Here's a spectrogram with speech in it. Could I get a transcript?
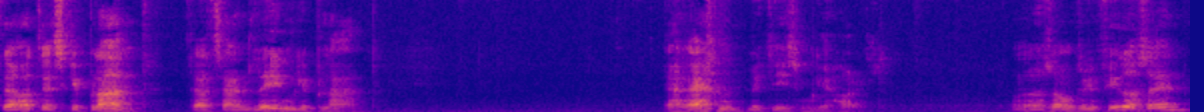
Der hat jetzt geplant, der hat sein Leben geplant. Er rechnet mit diesem Gehalt. Und dann sagen Sie Wiedersehen.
